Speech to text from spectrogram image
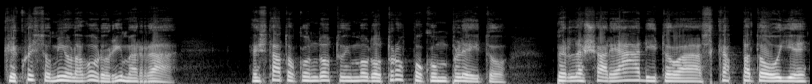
che questo mio lavoro rimarrà. È stato condotto in modo troppo completo per lasciare adito a scappatoie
